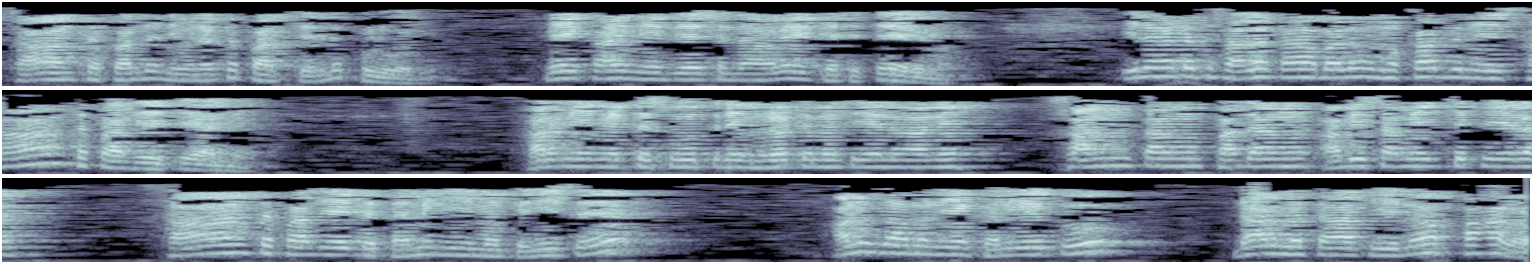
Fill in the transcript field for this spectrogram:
සාන්ත පද නිවනටපත් වෙන්න පුළුවන්. මේකයි මේ දේශනාවේ කෙටි තේරුම. ඊළඟට සලකා බලමු මොකද්ද මේ සාන්ත පදය කියන්නේ? කර්ණීයමෙත් සූත්‍රයේ මුලටම තියෙනවානේ සන්තං පදං අபிසමිච්ච කියලා. සාන්ත පදයට පැමිණීම පිණිස අනුගමනය කළ යුතු ධර්මතා තියෙනවා 15ක්.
